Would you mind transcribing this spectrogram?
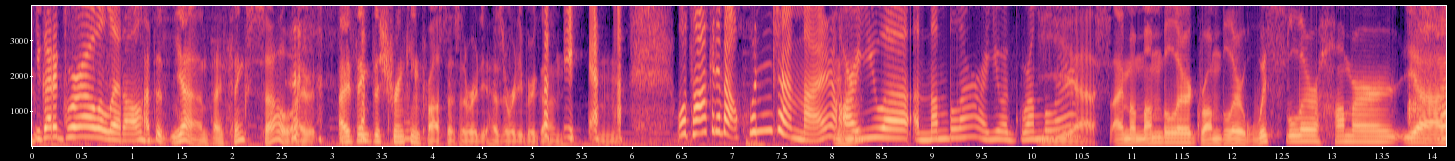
You got to grow a little. I th- yeah, I think so. I, I think the shrinking process already has already begun. yeah. Well, talking about 혼잣말, are you a, a mumbler? Are you a grumbler? Yes, I'm a mumbler, grumbler, whistler, hummer. Yeah, I,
